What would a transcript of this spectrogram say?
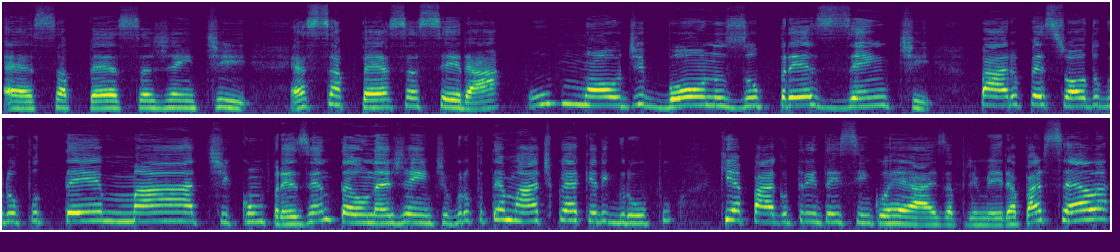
essa peça, gente. Essa peça será o molde bônus, o presente para o pessoal do grupo temático. Um presentão, né, gente? O grupo temático é aquele grupo que é pago R$ reais a primeira parcela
